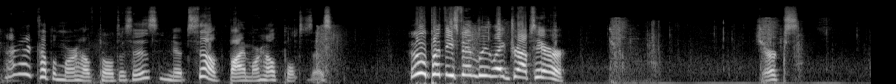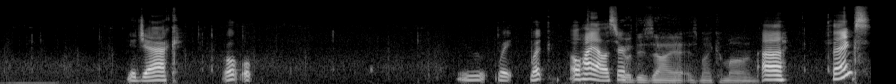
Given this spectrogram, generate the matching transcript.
I got a couple more health poultices. Note to self, buy more health poultices. Who put these Findlay leg traps here? Jerks. You jack. Oh, oh. You, wait, what? Oh, hi, Alistair. Your desire is my command. Uh, thanks?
